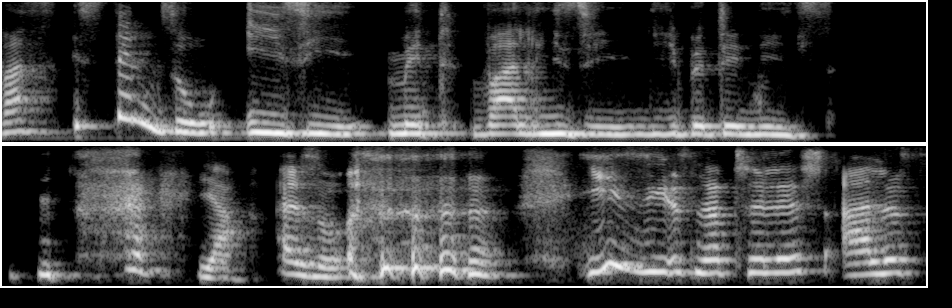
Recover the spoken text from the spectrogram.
Was ist denn so easy mit Walisi, liebe Denise? Ja, also easy ist natürlich alles,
